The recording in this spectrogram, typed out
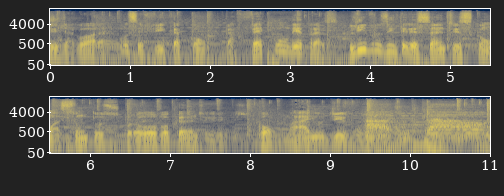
partir de agora, você fica com Café com Letras, livros interessantes com assuntos provocantes, com Mário Divo. Rádio Cloud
